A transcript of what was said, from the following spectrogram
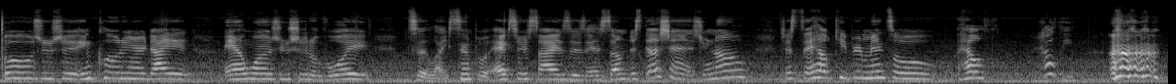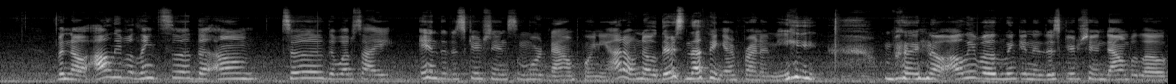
foods you should include in your diet and ones you should avoid to like simple exercises and some discussions, you know, just to help keep your mental health healthy. but no, I'll leave a link to the um to the website in the description some more down pointing. I don't know. There's nothing in front of me. but no, I'll leave a link in the description down below.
